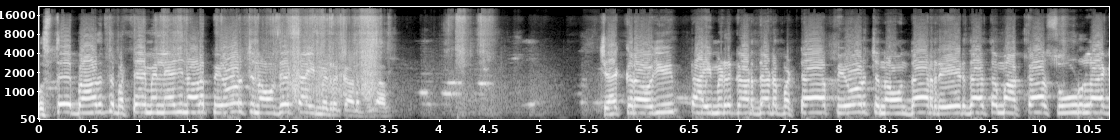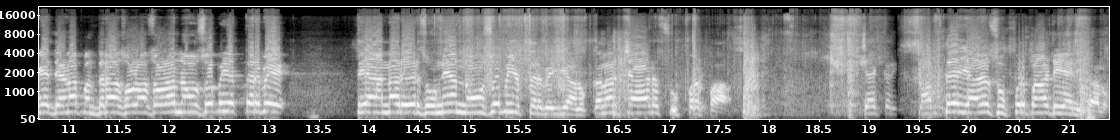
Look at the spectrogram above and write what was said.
ਉਸ ਤੋਂ ਬਾਅਦ ਦੁਪੱਟੇ ਮਿਲਨੇ ਆ ਜੀ, ਨਾਲ ਪਿਓਰ ਚਨਾਉਣ ਦੇ 2.5 ਮੀਟਰ ਕੱਢ ਦਿਆ ਚੈੱਕ ਕਰਾਓ ਜੀ 2.5 ਮੀਟਰ ਕੱਟ ਦਾ ਦੁਪੱਟਾ, ਪਿਓਰ ਚਨਾਉਣ ਦਾ, ਰੇਟ ਦਾ ਧਮਾਕਾ, ਸੂਟ ਲਾ ਕੇ ਦੇਣਾ 15 16 16 975 ਰੁਪਏ। ਧਿਆਨ ਨਾਲ ਰੇਟ ਸੁਣਿਆ 975 ਰੁਪਏ ਜੀ ਆ ਲੋ ਕਲਰ ਚਾਰਟ ਸੁਪਰ ਪਾ। ਚੈੱਕ ਕਰੀ, ਸਭ ਤੋਂ ਜ਼ਿਆਦਾ ਸੁਪਰ ਪਾ ਡਿਜ਼ਾਈਨ ਨਿਕਾਲੋ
